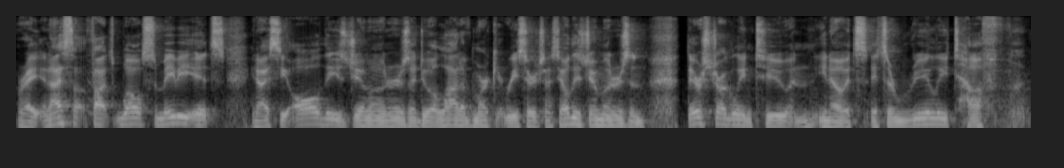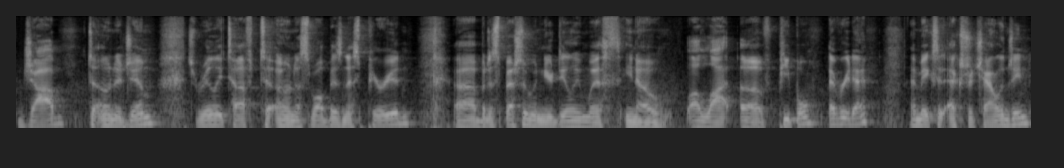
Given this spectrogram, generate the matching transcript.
right? And i thought well so maybe it's you know i see all these gym owners i do a lot of market research and i see all these gym owners and they're struggling too and you know it's it's a really tough job to own a gym. It's really tough to own a small business period. Uh, but especially when you're dealing with you know a lot of people every day it makes it extra challenging.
